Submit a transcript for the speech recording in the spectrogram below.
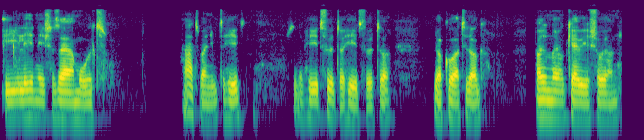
élén, és az elmúlt, hát mennyi, hét, szerintem hétfőtől hétfőtől gyakorlatilag nagyon-nagyon kevés olyan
